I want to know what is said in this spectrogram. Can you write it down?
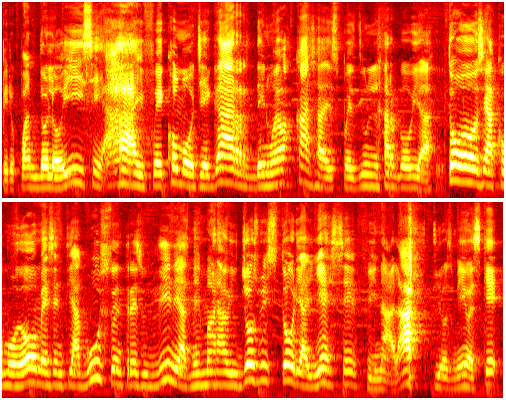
pero cuando lo hice, ay, fue como llegar de nuevo a casa después de un largo viaje. Todo se acomodó, me sentí a gusto entre sus líneas, me maravilló su historia y ese final. Ay, Dios mío, es que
